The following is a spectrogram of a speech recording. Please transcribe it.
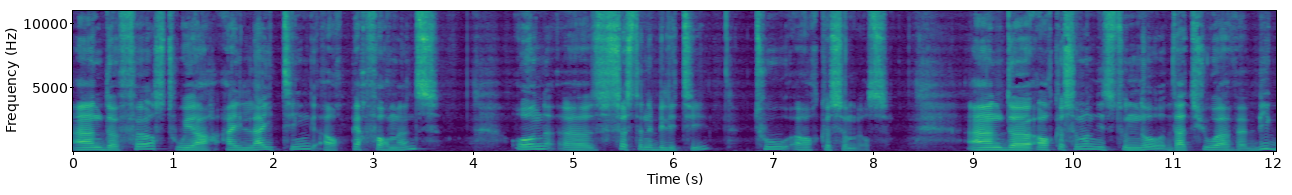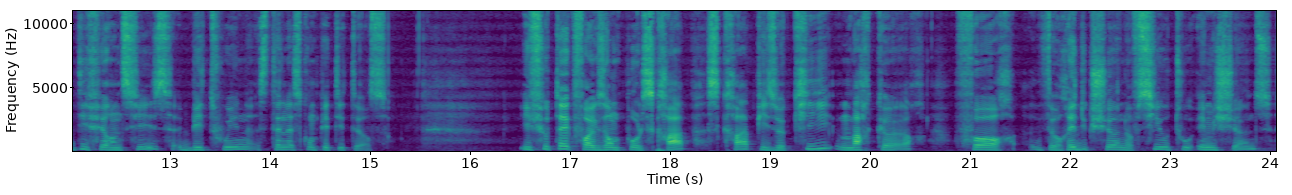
And uh, first, we are highlighting our performance on uh, sustainability to our customers. And uh, our customer needs to know that you have uh, big differences between stainless competitors. If you take, for example, scrap, scrap is a key marker for the reduction of CO2 emissions,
